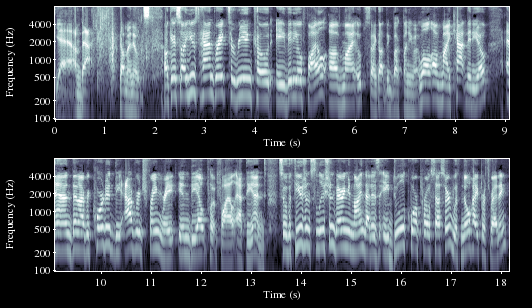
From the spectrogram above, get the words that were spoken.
Yeah, I'm back. Got my notes. Okay, so I used Handbrake to re-encode a video file of my, oops, I got Big Buck Bunny, well, of my cat video, and then I recorded the average frame rate in the output file at the end. So the Fusion solution, bearing in mind that is a dual core processor with no hyperthreading,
